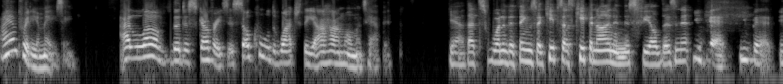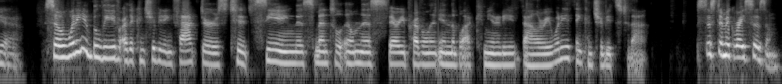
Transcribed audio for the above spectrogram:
I am pretty amazing. I love the discoveries. It's so cool to watch the aha moments happen. Yeah, that's one of the things that keeps us keeping on in this field, isn't it? You bet. You bet. Yeah. So, what do you believe are the contributing factors to seeing this mental illness very prevalent in the Black community, Valerie? What do you think contributes to that? Systemic racism.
